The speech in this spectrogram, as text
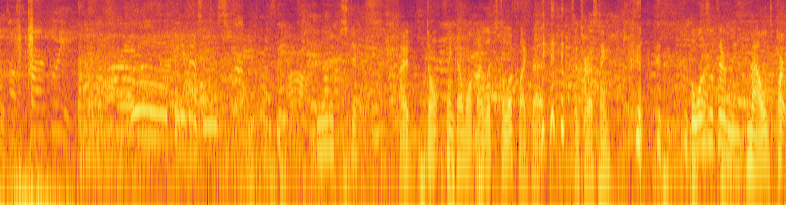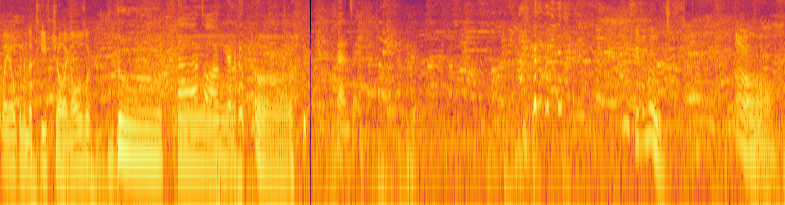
It's all sparkly. Lipsticks. I don't think I want my lips to look like that. It's interesting. the ones with their mouths partway open and the teeth showing always look. Duh. That's all I'm gonna. Uh. Fancy. See it moved. Oh.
